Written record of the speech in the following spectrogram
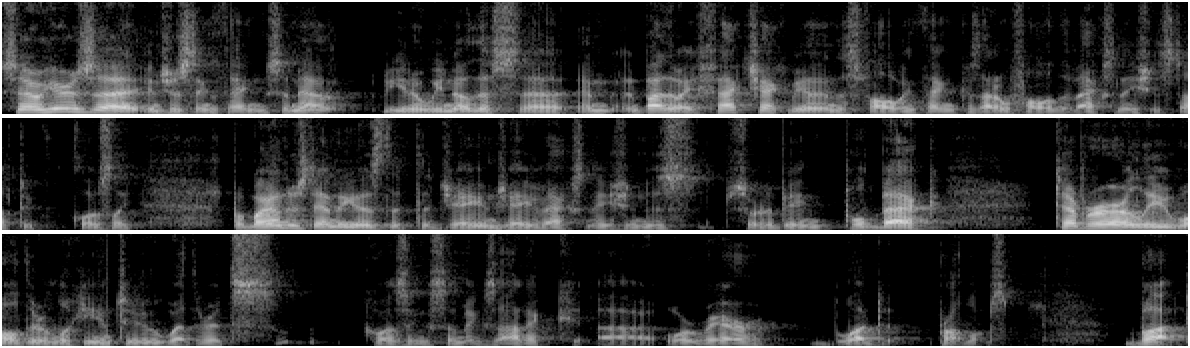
So here's an interesting thing. So now, you know, we know this, uh, and, and, by the way, fact check me on this following thing because I don't follow the vaccination stuff too closely. But my understanding is that the J&J vaccination is sort of being pulled back temporarily while they're looking into whether it's causing some exotic uh, or rare blood problems. But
